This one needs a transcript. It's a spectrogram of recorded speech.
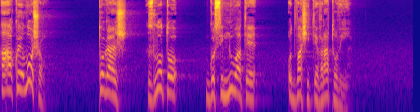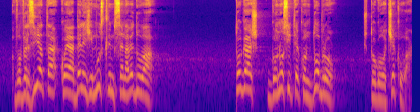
А ако е лошо, тогаш злото го симнувате од вашите вратови. Во верзијата која бележи муслим се наведува тогаш го носите кон добро што го очекува.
